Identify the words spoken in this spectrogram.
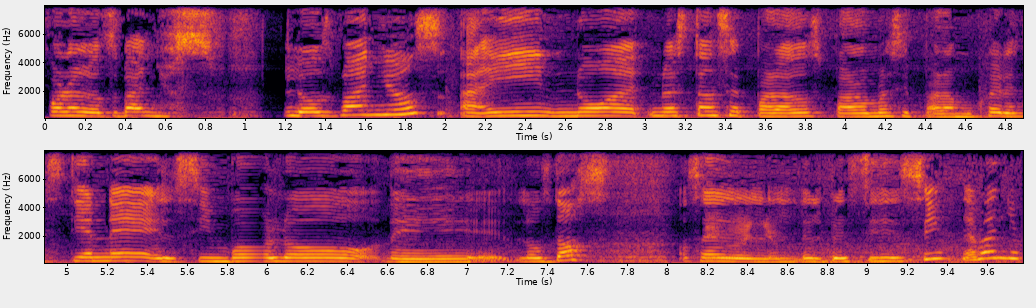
fueron los baños. Los baños ahí no, no están separados para hombres y para mujeres. Tiene el símbolo de los dos. O sea, el, el, vestido, sí, de baño.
